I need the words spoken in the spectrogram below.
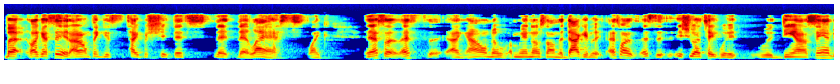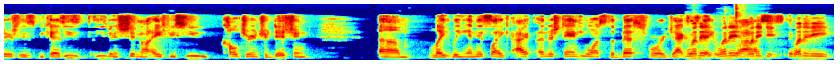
but like I said, I don't think it's the type of shit that's that that lasts. Like that's a that's the, I, I don't know. I mean, I know it's not on the docket, but that's why that's the issue I take with with Deion Sanders is because he's he's been shitting on HBCU culture and tradition um lately, and it's like I understand he wants the best for Jackson What did State. what did what did he what did he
